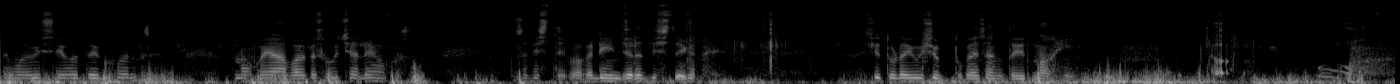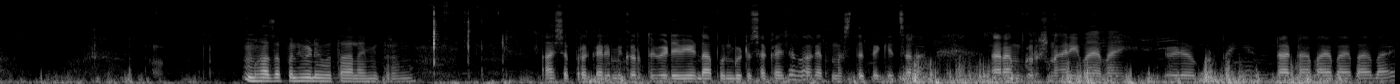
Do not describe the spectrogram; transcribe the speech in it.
त्यामुळे विषय होतोय खोल. नको या आबाळ कसं उचालय हो. कसं दिसतंय बघा डेंजरच दिसतंय का नाही. शितोडा येऊ शकतो काय सांगता येत नाही. माझा पण व्हिडिओ होता आला मित्रांनो. अशा प्रकारे मी करतो व्हिडिओ एंड आपण भेटू सकाळच्या भागात मस्तपैकी. चला Ramkrishna Hari bye bye video करतो tata bye bye bye bye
